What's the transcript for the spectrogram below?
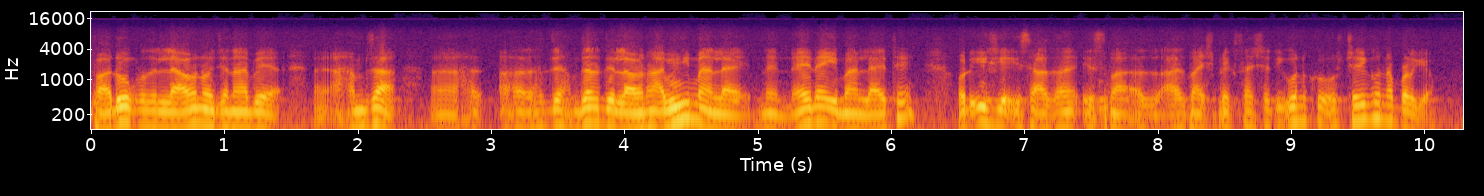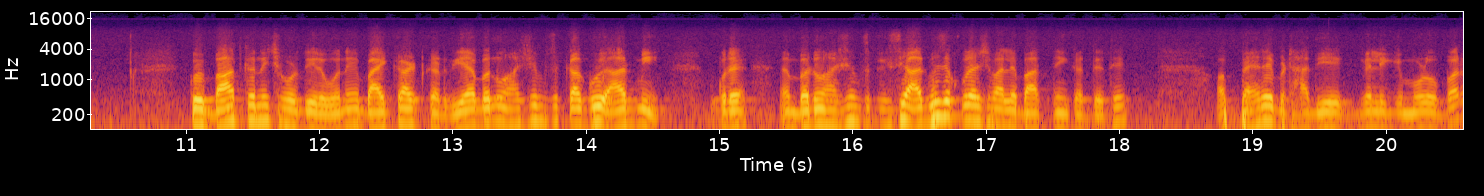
فاروق رضی اللہ عنہ اور جناب حمزہ، حضرت حمزہ رضی اللہ عنہ ابھی ایمان لائے، نئے نئے ایمان لائے تھے۔ اور اس اس آزمائش میں ایک ساتھ شریک ان کو شریک ہونا پڑ گیا۔ کوئی بات کرنی چھوڑ دی لوگوں نے بائیکاٹ کر دیا۔ بنو ہاشم سے کا کوئی آدمی بنو ہاشم سے کسی آدمی سے قریش والے بات نہیں کرتے تھے۔ اور پہلے بٹھا دیے گلی کے موڑوں پر۔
